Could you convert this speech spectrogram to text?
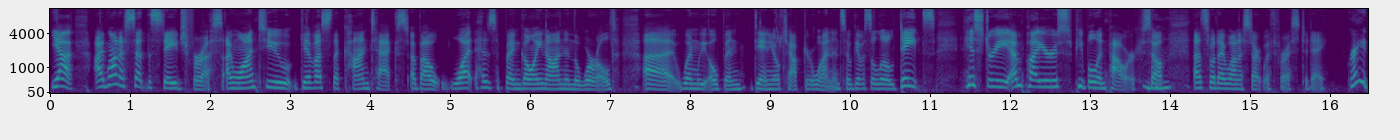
Yeah, I want to set the stage for us. I want to give us the context about what has been going on in the world uh, when we open Daniel chapter one. And so give us a little dates, history, empires, people in power. So that's what I want to start with for us today. Great.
